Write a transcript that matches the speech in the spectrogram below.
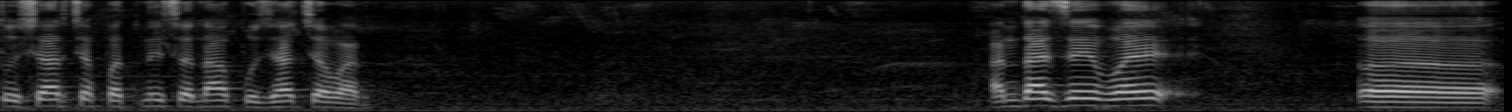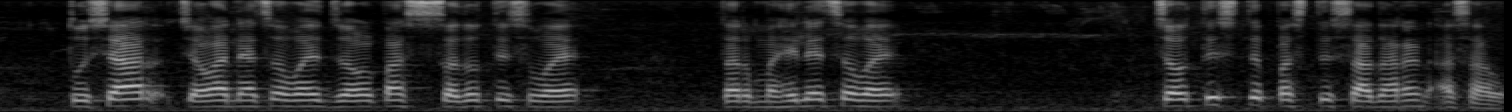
तुषारच्या पत्नीचं नाव पूजा चव्हाण. अंदाजे वय तुषार चव्हाण याचं वय जवळपास सदोतीस वय तर महिलेचं वय चौतीस ते पस्तीस साधारण असावं.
